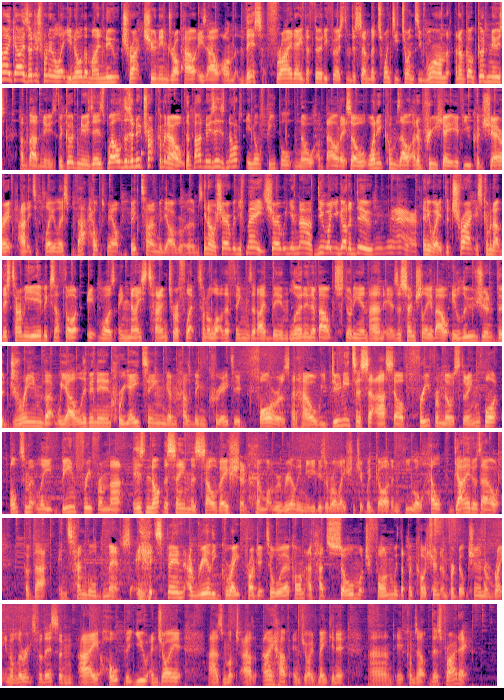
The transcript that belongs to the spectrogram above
Hi guys, I just wanted to let you know that my new track Tune in Drop out is out on this Friday, the 31st of December 2021, and I've got good news and bad news. The good news is, well, there's a new track coming out. The bad news is not enough people know about it. So when it comes out, I'd appreciate if you could share it, add it to playlist. That helps me out big time with the algorithms. You know, share it with your mates, share it with your nan, do what you gotta do. Anyway, the track is coming out this time of year because I thought it was a nice time to reflect on a lot of the things that I've been learning about, studying, and it is essentially about illusion the dream that we are living in, creating, and has been created for us, and how we do need to set ourselves free from those things. But ultimately, being free from that is not the same as salvation. And what we really need is a relationship with God, and He will help guide us out of that entangled mess. It's been a really great project to work on. I've had so much fun with the percussion and production and writing the lyrics for this, and I hope that you enjoy it as much as I have enjoyed making it. And it comes out this Friday.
